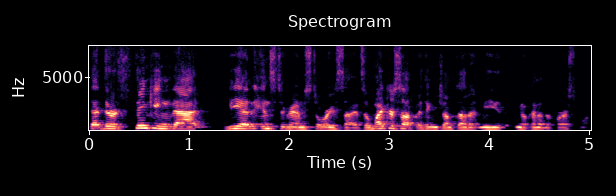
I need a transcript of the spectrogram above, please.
that they're thinking that via the Instagram story side. So Microsoft, I think, jumped out at me, you know, kind of the first one.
